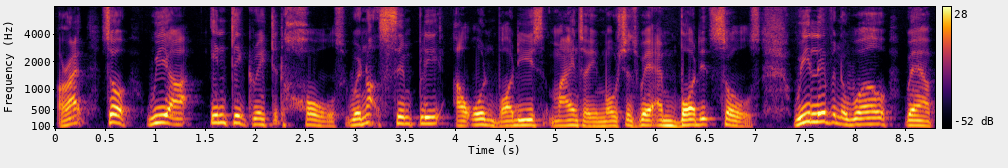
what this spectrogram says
All right? So we are integrated wholes. We're not simply our own bodies, minds, or emotions. We're embodied souls. We live in a world where we're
